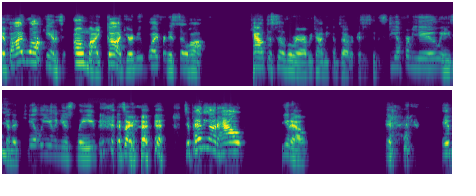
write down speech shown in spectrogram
if I walk in and say, "Oh my God, your new boyfriend is so hot," count the silverware every time he comes over because he's going to steal from you. He's going to kill you in your sleep. It's like depending on how, you know, if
